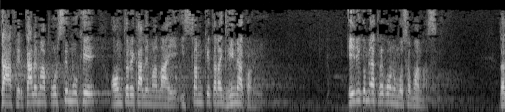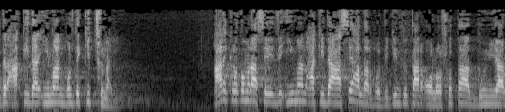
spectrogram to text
কাফের। কালেমা পড়ছে মুখে, অন্তরে কালেমা নাই। ইসলামকে তারা ঘৃণা করে। এইরকম একরকম মুসলমান আছে। তাদের আকিদা ইমান বলতে কিচ্ছু নাই। আরেক রকমের আছে যে ইমান আকিদা আছে আল্লাহর প্রতি, কিন্তু তার অলসতা, দুনিয়ার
